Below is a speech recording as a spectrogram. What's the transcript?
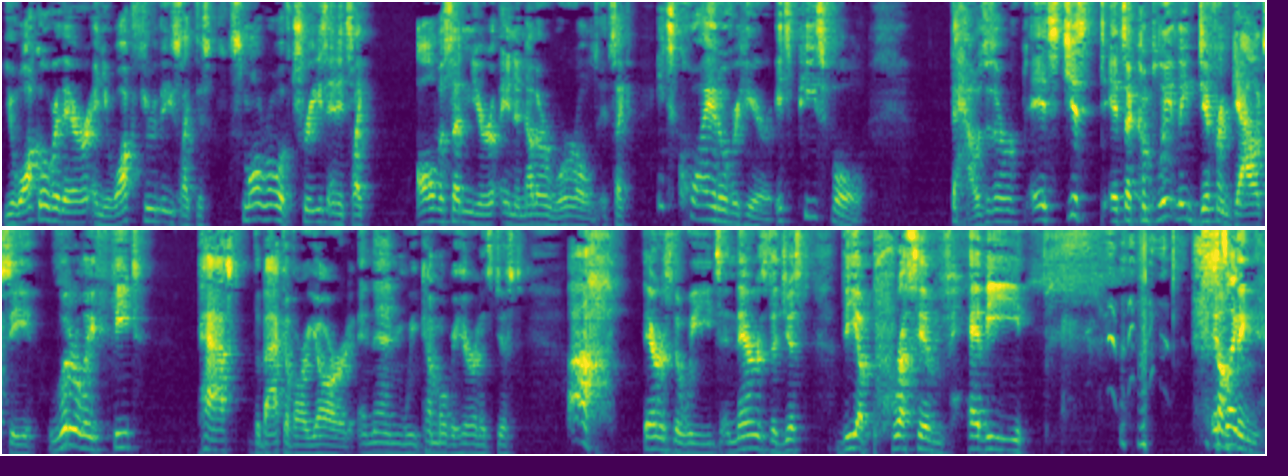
you walk over there and you walk through these like this small row of trees, and it's like all of a sudden you're in another world. It's like it's quiet over here. It's peaceful. The houses are it's just it's a completely different galaxy literally feet past the back of our yard. And then we come over here and it's just ah there's the weeds and there's the just the oppressive heavy It's like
